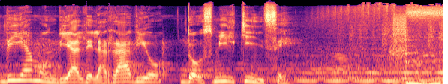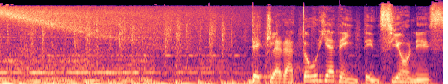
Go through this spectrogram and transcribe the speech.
Día Mundial de la Radio 2015. Declaratoria de intenciones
